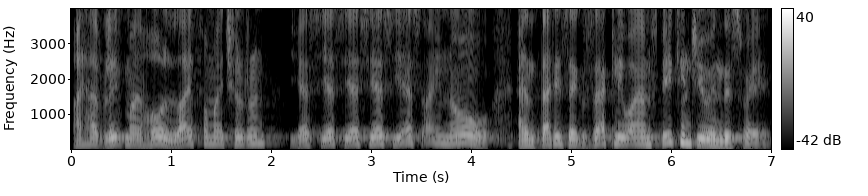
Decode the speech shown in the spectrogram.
I have lived my whole life for my children. Yes, yes, yes, yes, yes, I know. And that is exactly why I'm speaking to you in this way.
